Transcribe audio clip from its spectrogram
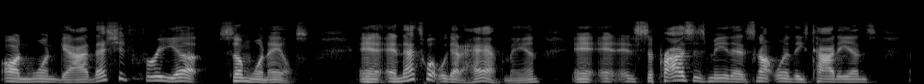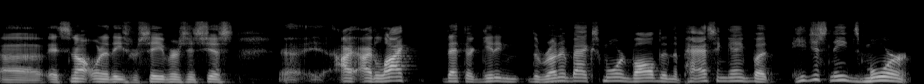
on one guy, that should free up someone else. And, and that's what we got to have, man. And, and, it surprises me that it's not one of these tight ends. Uh, it's not one of these receivers. It's just uh, I, I like that they're getting the running backs more involved in the passing game, but he just needs more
